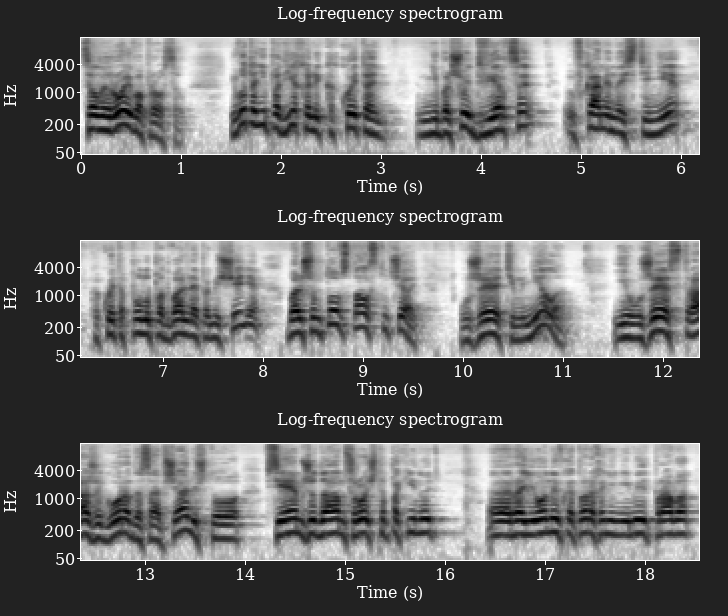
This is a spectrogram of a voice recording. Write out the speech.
целый рой вопросов. И вот они подъехали к какой-то небольшой дверце в каменной стене, какое-то полуподвальное помещение. Большимтов стал стучать. Уже темнело, и уже стражи города сообщали, что всем жидам срочно покинуть э, районы, в которых они не имеют права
